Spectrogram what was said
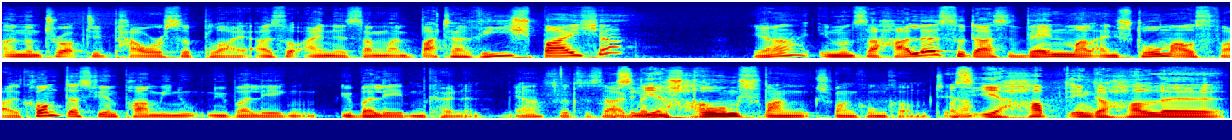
Uninterrupted Power Supply, also eine, sagen wir mal, Batteriespeicher ja, in unserer Halle, sodass, wenn mal ein Stromausfall kommt, dass wir ein paar Minuten überlegen, überleben können, ja, sozusagen, also wenn eine Stromschwankung kommt. Ja. Also ihr habt in der Halle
